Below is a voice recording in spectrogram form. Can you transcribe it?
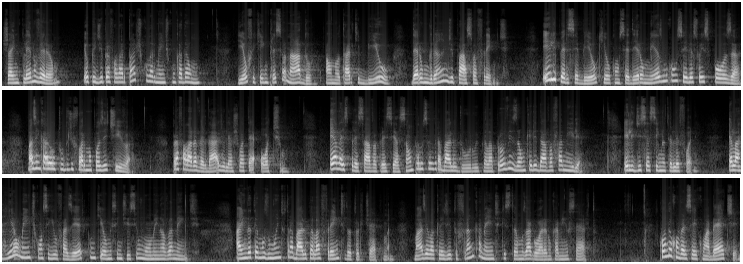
já em pleno verão, eu pedi para falar particularmente com cada um. E eu fiquei impressionado ao notar que Bill dera um grande passo à frente. Ele percebeu que eu concedera o mesmo conselho à sua esposa, mas encarou tudo de forma positiva. Para falar a verdade, ele achou até ótimo. Ela expressava apreciação pelo seu trabalho duro e pela provisão que ele dava à família. Ele disse assim no telefone: Ela realmente conseguiu fazer com que eu me sentisse um homem novamente. Ainda temos muito trabalho pela frente, Dr. Chapman, mas eu acredito francamente que estamos agora no caminho certo. Quando eu conversei com a Beth,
